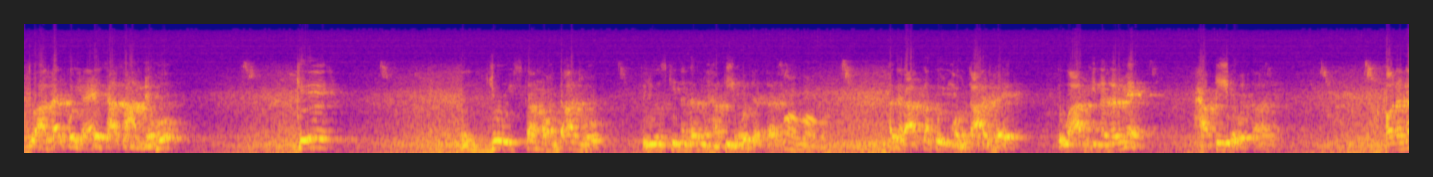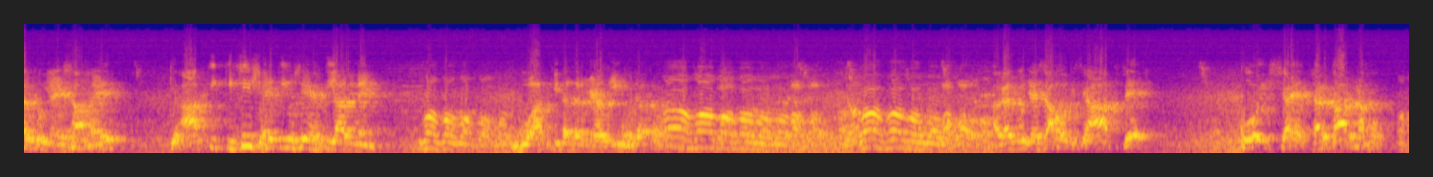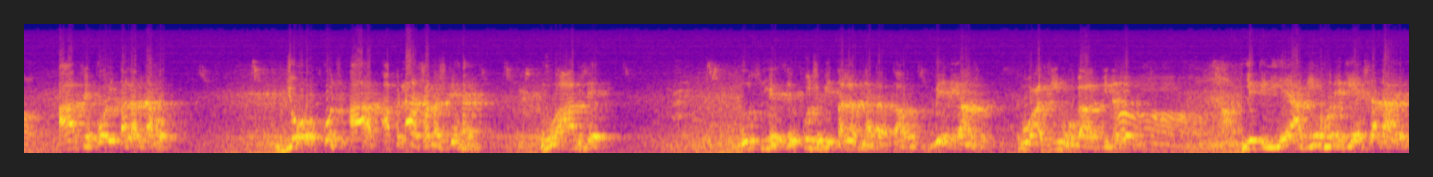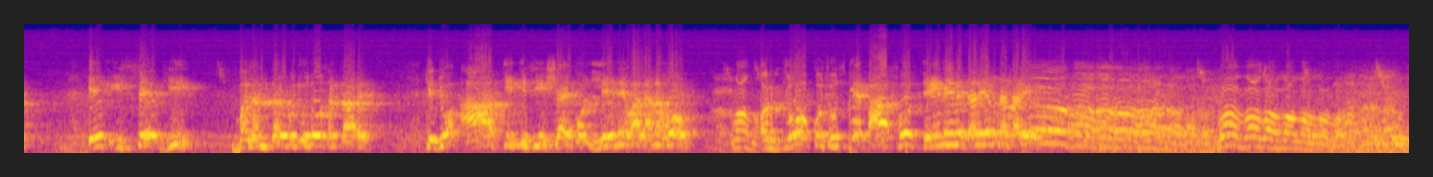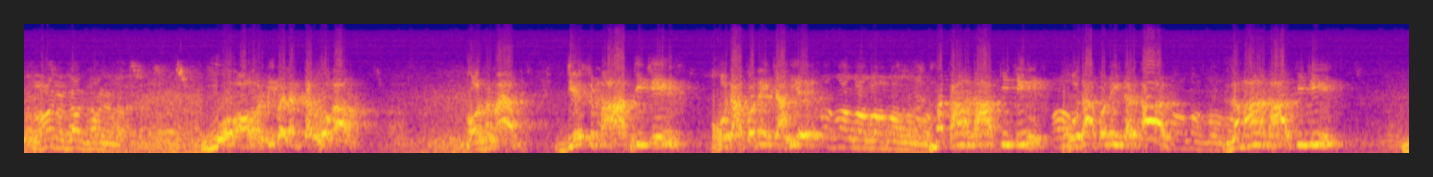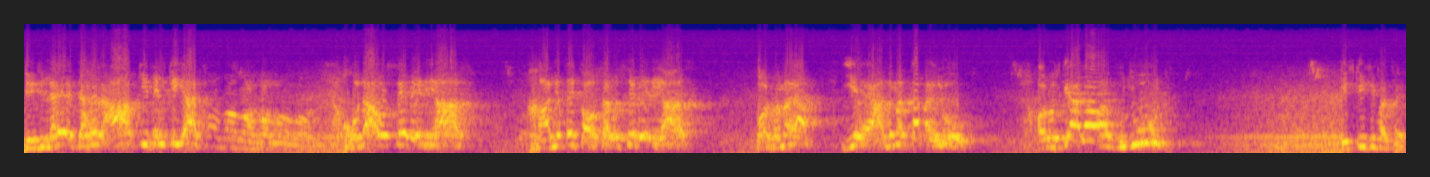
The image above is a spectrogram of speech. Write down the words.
तो अगर कोई ऐसा सामने हो कि जो इसका मोहताज हो तो ये उसकी नज़र में हकीर हो जाता है। अगर आपका कोई मोहताज है तो वो आपकी नज़र में हकीर होता है। और अगर कोई ऐसा है कि आपकी किसी शय की उसे एहतियाज नहीं वो आपकी नज़र में अजीम हो जाता है अगर कुछ ऐसा हो जिसे आपसे कोई शय दरकार न हो आपसे कोई तलब न हो जो कुछ आप अपना समझते हैं वो आपसे उसमें से कुछ भी तलब न करता हो बेनियाज हो वो अजीम होगा आपकी नज़र में। लेकिन ये अजीम होने की एक सदा है। एक इससे भी बलंतर वजूद हो सकता है कि जो आपकी किसी शय को लेने वाला ना हो और जो कुछ उसके पास हो देने में दरेग न करे। वो और भी बलंतर होगा। और हमारा जिसम आपकी चीज़ खुदा को नहीं चाहिए। मकान आपकी चीज़ खुदा को नहीं दरकार। जमान आपकी चीज़, डिजले दहर आपकी मिल्कियत। खुदा उससे बेनियाज खालिक कौसर उससे बेनियाज और हमारा ये है आजमत का पहलू। और उसके अलावा वजूद, किसकी सिफत है?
